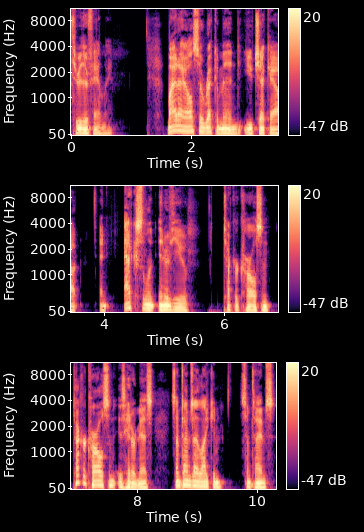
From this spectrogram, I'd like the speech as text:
through their family. Might I also recommend you check out an excellent interview Tucker Carlson. Tucker Carlson is hit or miss. Sometimes I like him, sometimes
